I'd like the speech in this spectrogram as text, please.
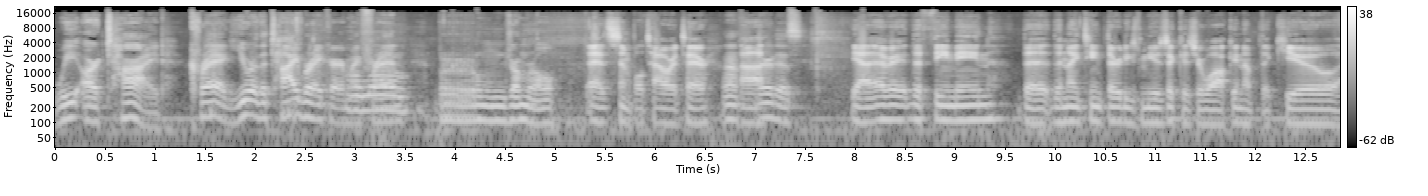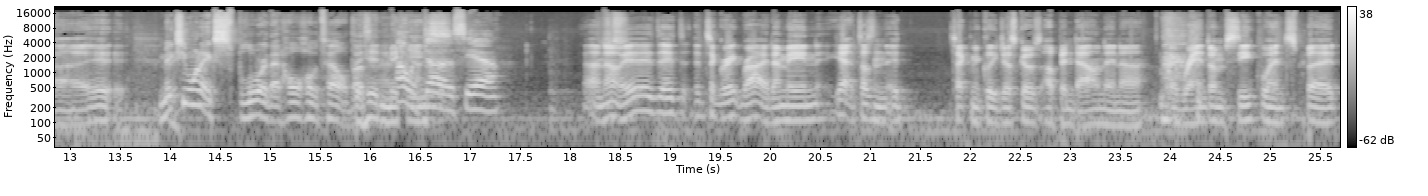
We are tied. Craig, you are the tiebreaker, my Oh, no. friend. Brrrm, drum roll. That's simple Tower Tear. Oh, Uh, there it is. Yeah, every, the theming, the the 1930s music as you're walking up the queue. Uh, it, it- Makes you want to explore that whole hotel. Doesn't hidden it? Mickey- Oh, it does. Yeah. uh, no, it, it, it's a great ride. I mean, yeah, it doesn't. It technically just goes up and down in a, a random sequence, but.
